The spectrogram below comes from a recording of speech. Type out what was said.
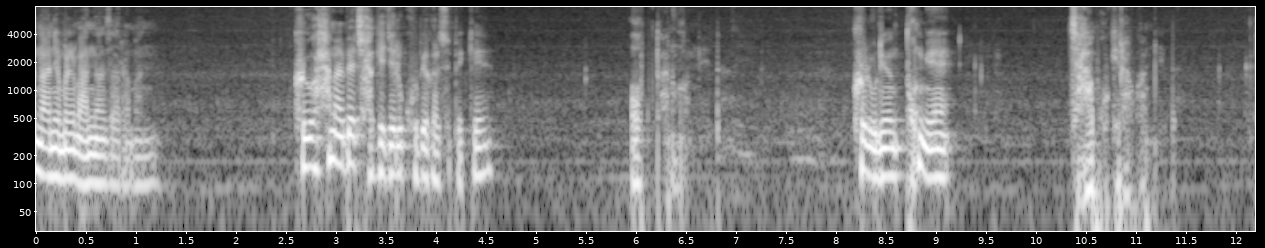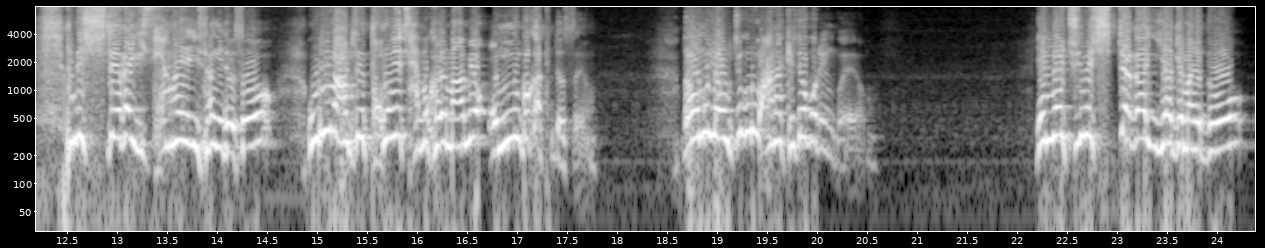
하나님을 만난 사람은 그 하나님의 자기 죄를 고백할 수밖에 없다는 겁니다. 그걸 우리는 통해 자복이라고 합니다. 근데 시대가 이상해 이상해져서 우리 마음속에 통해 자복할 마음이 없는 것 같아졌어요. 너무 영적으로 완악해져 버리는 거예요. 옛날 주님의 십자가 이야기만 해도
